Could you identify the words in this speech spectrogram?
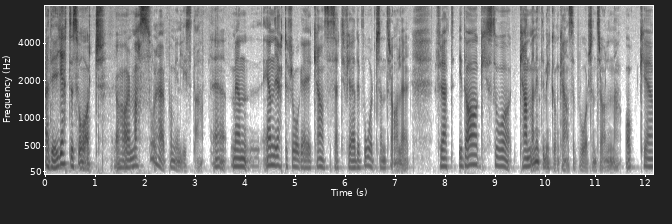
Ja, det är jättesvårt. Jag har massor här på min lista. Eh, men en hjärtefråga är cancercertifierade vårdcentraler. För att idag så kan man inte mycket om cancer på vårdcentralerna. Och eh,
